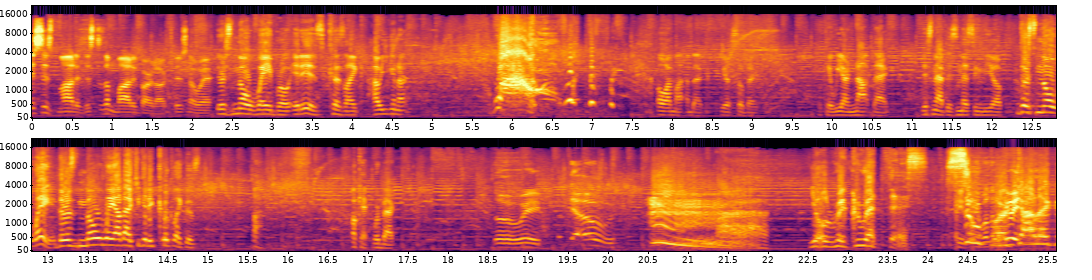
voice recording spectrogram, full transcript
This is modded. This is a modded Bardock. There's no way. There's no way, bro. It is, cause like, how are you gonna? Wow! what the? Frick? Oh, I'm I'm back. We are so back. Okay, we are not back. This map is messing me up. There's no way. There's no way I'm actually getting cooked like this. Ah. Okay, we're back. Oh, wait. No! Ah, You'll regret this. Please, Super we will. Galick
